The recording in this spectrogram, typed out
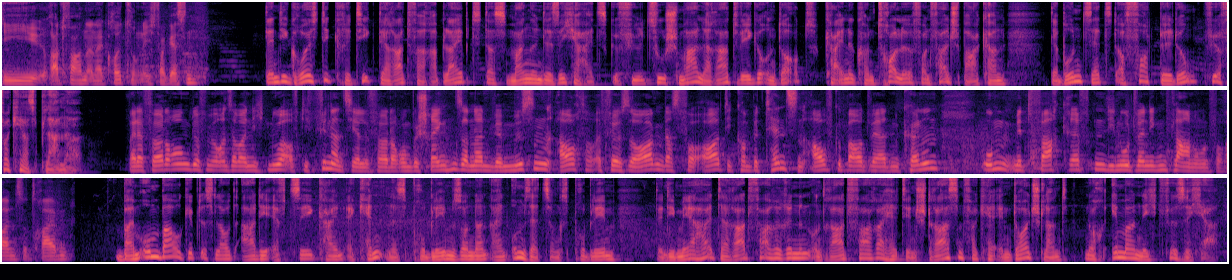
die Radfahrer an der Kreuzung nicht vergessen. Denn die größte Kritik der Radfahrer bleibt das mangelnde Sicherheitsgefühl, zu schmale Radwege und dort keine Kontrolle von Falschparkern. Der Bund setzt auf Fortbildung für Verkehrsplaner. Bei der Förderung dürfen wir uns aber nicht nur auf die finanzielle Förderung beschränken, sondern wir müssen auch dafür sorgen, dass vor Ort die Kompetenzen aufgebaut werden können, um mit Fachkräften die notwendigen Planungen voranzutreiben. Beim Umbau gibt es laut ADFC kein Erkenntnisproblem, sondern ein Umsetzungsproblem. Denn die Mehrheit der Radfahrerinnen und Radfahrer hält den Straßenverkehr in Deutschland noch immer nicht für sicher.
